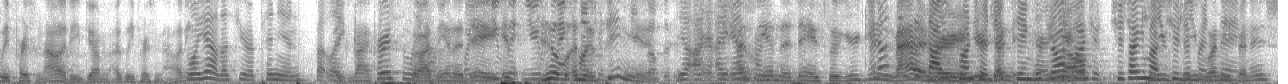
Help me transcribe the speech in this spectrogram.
Ugly personality. Do you have an ugly personality? Well, yeah, that's your opinion, but like exactly. personally, so at I'm- the end of the day, you've been- it's you've still been an opinion. Yeah, I- entire I video. am At the end of the day, so you're getting don't mad think at that her. that's and you're contradicting judging- It's not herself. contra- She's talking Can about you, two can different you let things. me finish?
